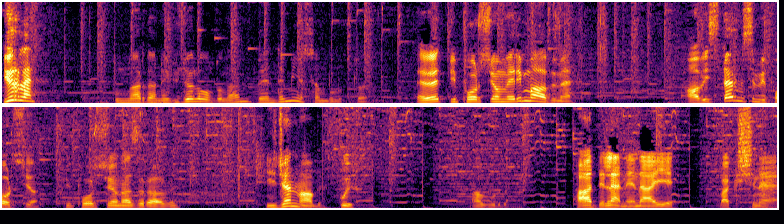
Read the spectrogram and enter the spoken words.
Yürü lan. Bunlar da ne güzel oldu lan. Ben de mi yesem bulutlar? Evet bir porsiyon vereyim mi abime? Abi ister misin bir porsiyon? Bir porsiyon hazır abi. Yiyecek mi abi? Buyur. Al burada. Hadi lan enayi. Bak işine.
